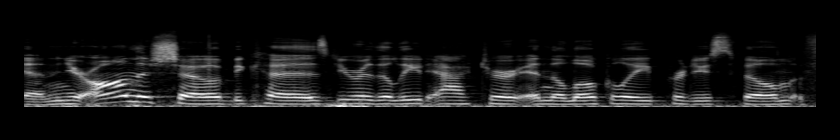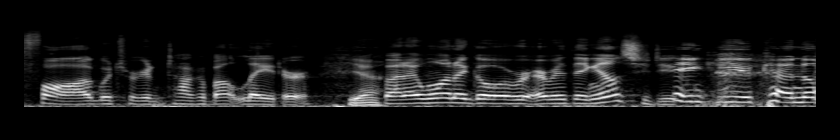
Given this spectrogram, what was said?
And you're on the show because you are the lead actor in the locally produced film Fog, which we're going to talk about later. Yeah. But I want to go over everything else you do. Thank you, Kendall,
